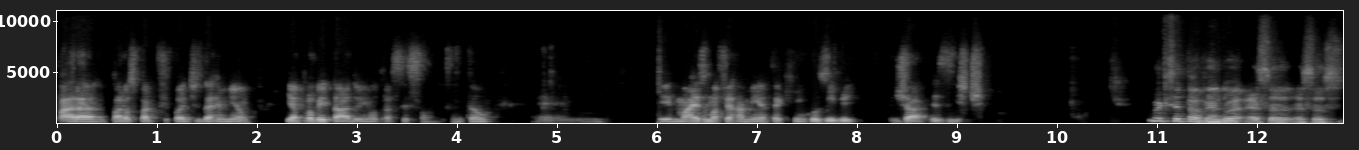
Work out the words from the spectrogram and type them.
para, para os participantes da reunião e aproveitado em outras sessões. Então, é, é mais uma ferramenta que, inclusive, já existe. Como é que você está vendo essa, essas,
